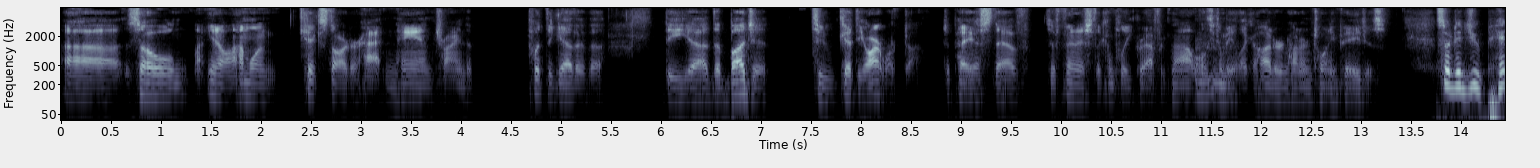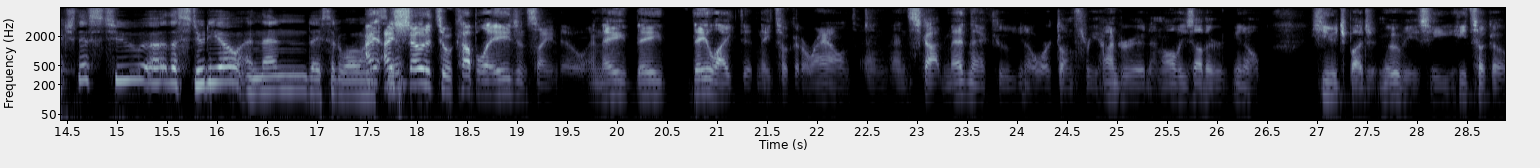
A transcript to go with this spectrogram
Uh, so, you know, I'm on Kickstarter hat in hand trying to put together the, the, uh, the budget to get the artwork done, to pay a Stev to finish the complete graphic novel. It's going to be like 100, 120 pages. So, did you pitch this to uh, the studio, and then they said, "Well, I, I showed it to a couple of agents I knew, and they they they liked it and they took it around. And and Scott Mednick, who you know worked on 300 and all these other you know huge budget movies, he he took a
